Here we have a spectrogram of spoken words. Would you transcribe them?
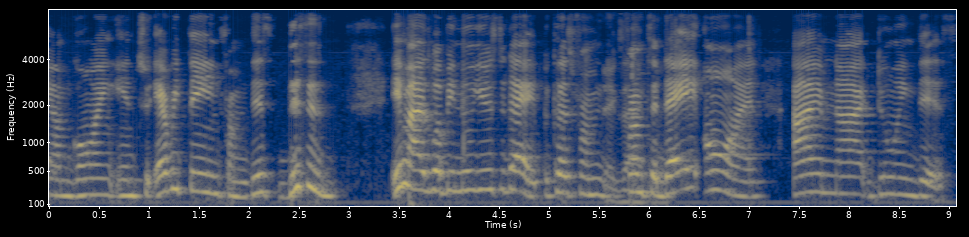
am going into everything from this this is it might as well be New Year's today because from exactly. from today on I am not doing this.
